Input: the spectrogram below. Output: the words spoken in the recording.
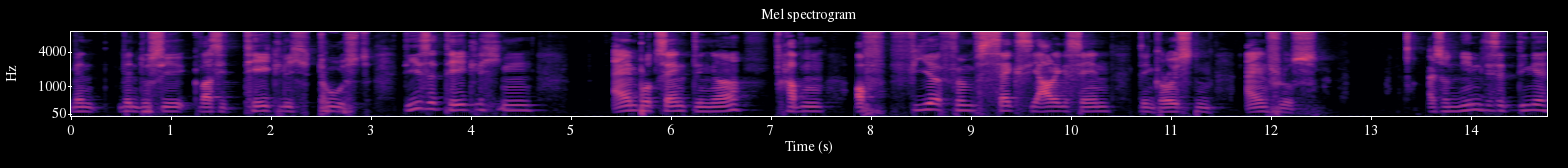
wenn, wenn du sie quasi täglich tust. Diese täglichen 1% Dinger haben auf 4, 5, 6 Jahre gesehen den größten Einfluss. Also nimm diese Dinge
